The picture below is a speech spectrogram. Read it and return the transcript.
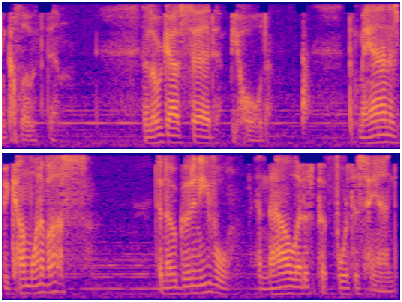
and clothed them. And the Lord God said, Behold, man has become one of us to know good and evil. And now let us put forth his hand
